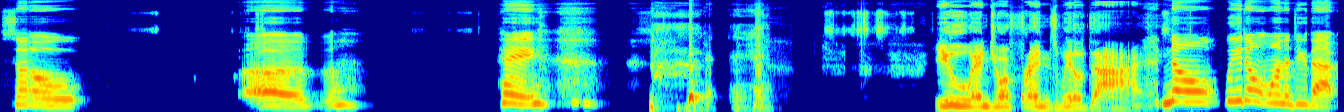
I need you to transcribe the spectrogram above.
So, uh, hey, You and your friends will die. no, we don't want to do that.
